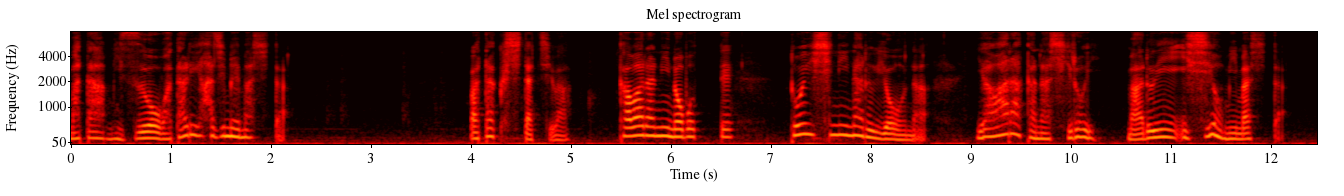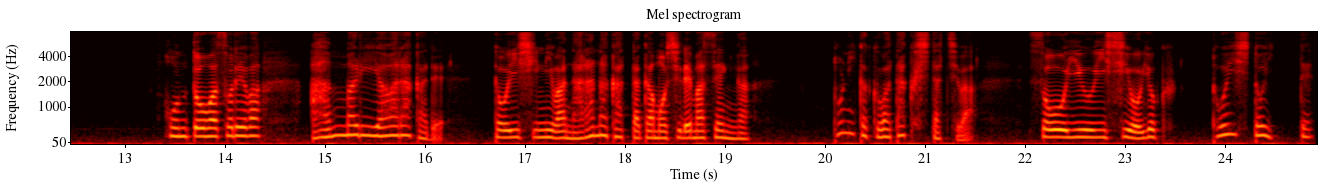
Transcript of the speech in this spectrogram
また水を渡り始めました。私たちは河原に登って砥石になるような柔らかな白い丸い石を見ました。本当はそれはあんまり柔らかで砥石にはならなかったかもしれませんがとにかく私たちはそういう石をよく砥石と言って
